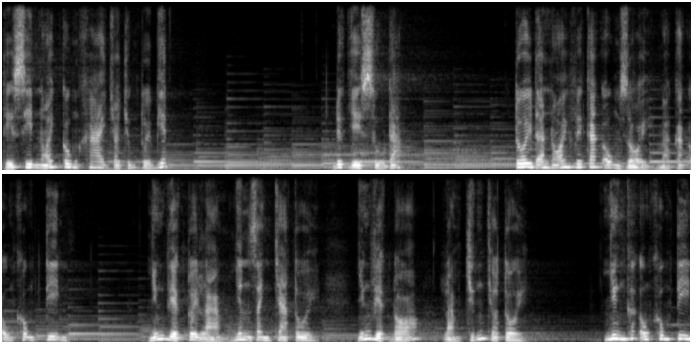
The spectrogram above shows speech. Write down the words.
thì xin nói công khai cho chúng tôi biết. Đức Giêsu đáp: Tôi đã nói với các ông rồi mà các ông không tin. Những việc tôi làm nhân danh cha tôi, những việc đó làm chứng cho tôi. Nhưng các ông không tin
